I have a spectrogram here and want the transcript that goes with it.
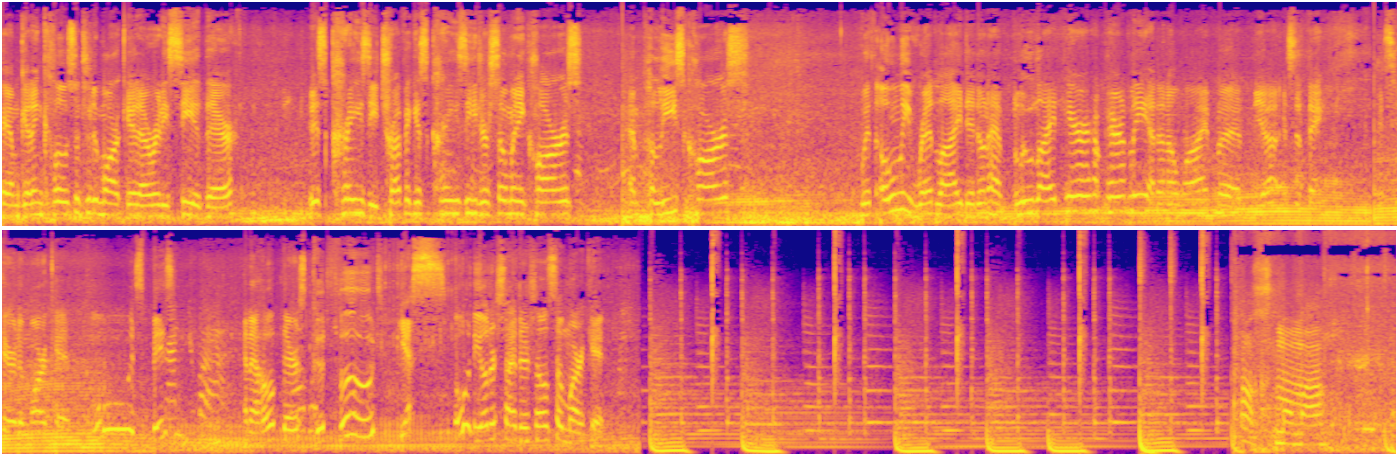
Okay, I'm getting closer to the market. I already see it there. It is crazy. Traffic is crazy. There's so many cars and police cars with only red light. They don't have blue light here, apparently. I don't know why, but yeah, it's a thing. It's here at the market. Ooh, it's busy. And I hope there's good food. Yes. Oh, the other side, there's also market. Oh, mama.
